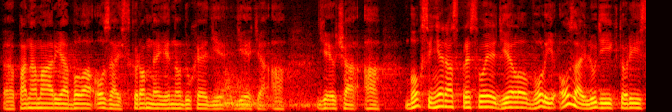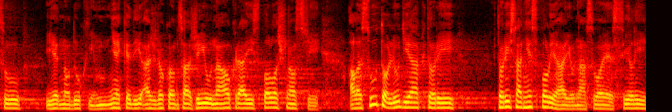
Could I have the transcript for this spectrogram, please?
Pana Mária bola ozaj skromné, jednoduché dieťa a dievča a Boh si neraz pre svoje dielo volí ozaj ľudí, ktorí sú jednoduchí. Niekedy až dokonca žijú na okraji spoločnosti. Ale sú to ľudia, ktorí, ktorí sa nespoliehajú na svoje sily,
